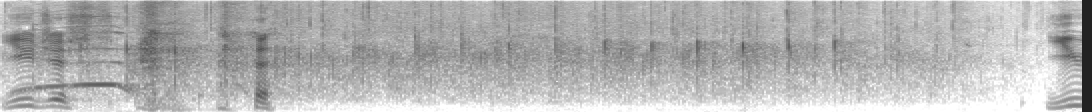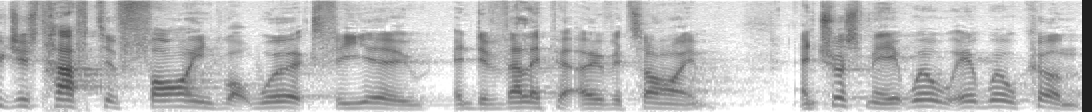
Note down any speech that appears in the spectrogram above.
You just. You just have to find what works for you and develop it over time. And trust me, it will, it will come.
